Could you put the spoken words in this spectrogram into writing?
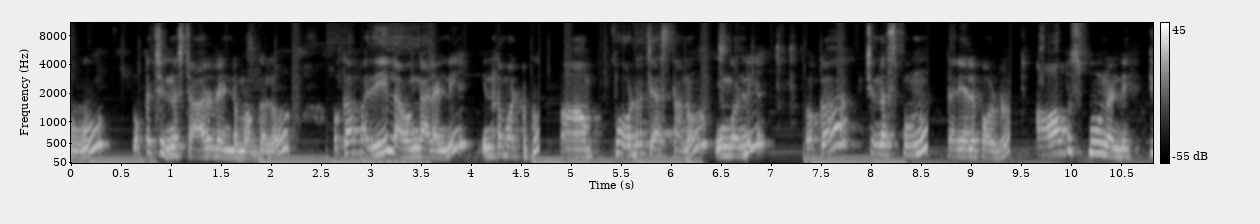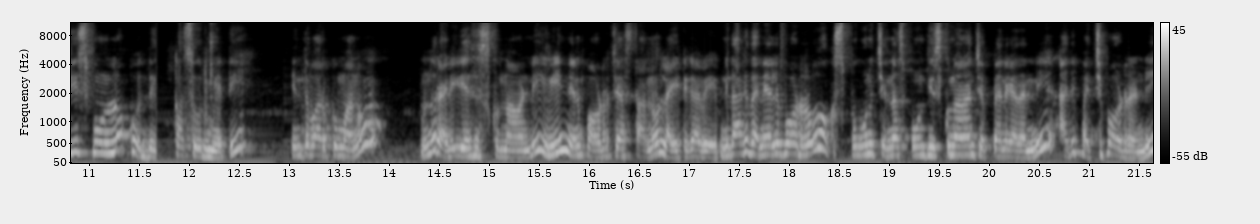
పువ్వు ఒక చిన్న స్టార్ రెండు మొగ్గలు ఒక పది లవంగాలండి. ఇంత మట్టుకు పౌడర్ చేస్తాను. ఇంకోండి ఒక చిన్న స్పూను ధనియాల పౌడర్. హాఫ్ స్పూన్ అండి టీ స్పూన్లో కొద్ది కసూరి మేతి. ఇంతవరకు మనం ముందు రెడీ చేసేసుకుందామండి. ఇవి నేను పౌడర్ చేస్తాను లైట్గా వేపి. ఇందాక ధనియాల పౌడర్ ఒక స్పూన్ చిన్న స్పూన్ తీసుకున్నానని చెప్పాను కదండి. అది పచ్చి పౌడర్ అండి.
